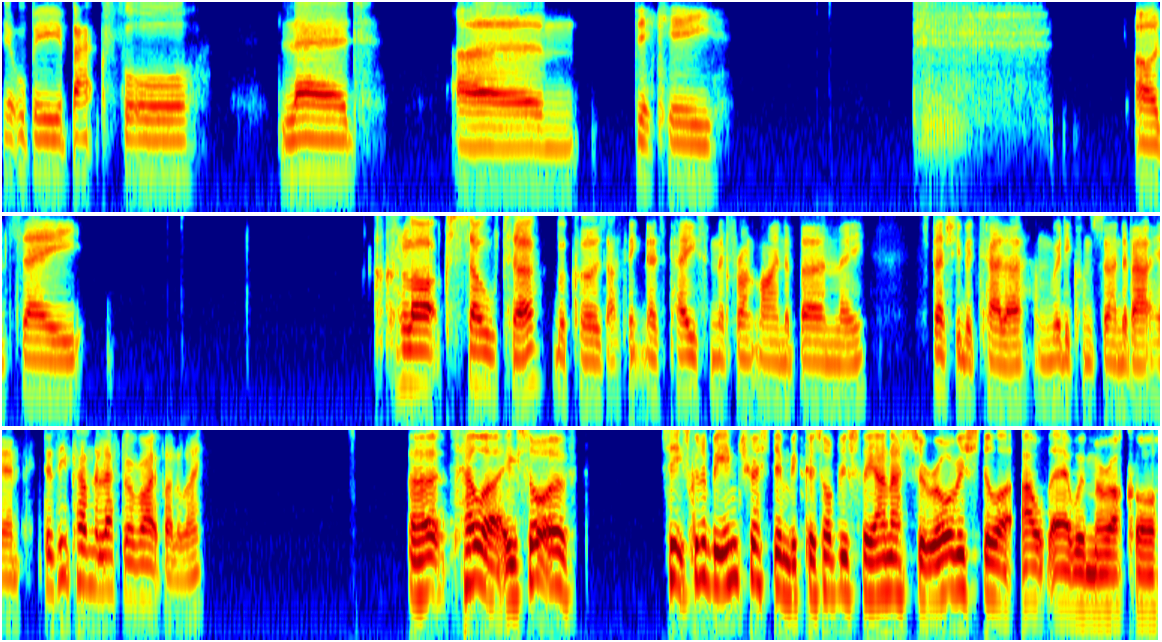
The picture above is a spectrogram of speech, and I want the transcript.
It will be a back for Laird, um, Dickie. I'd say Clarke-Salter because I think there's pace in the front line of Burnley, especially with Tella. I'm really concerned about him. Does he play on the left or right, by the way? Uh, Tella, he sort of see. It's going to be interesting because obviously Anna Anas is still out there with Morocco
